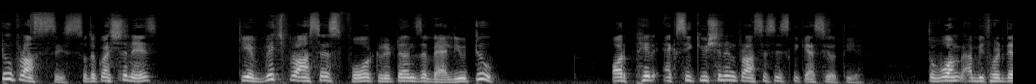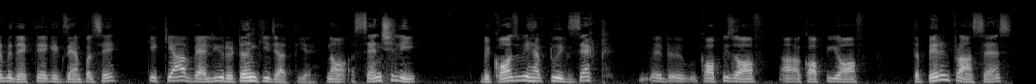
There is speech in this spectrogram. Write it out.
two process so the question is کہ which process fork returns a value to اور پھر ایکسیکیوشن ان پروسیس اس کی کیسے ہوتی ہے تو وہ ہم ابھی تھوڑی دیر میں دیکھتے ہیں ایک ایگزامپل سے کہ کیا ویلو ریٹرن کی جاتی ہے نا essentially because we have two exact copies of copy of the parent process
